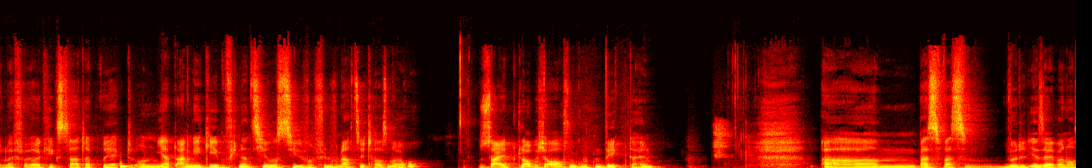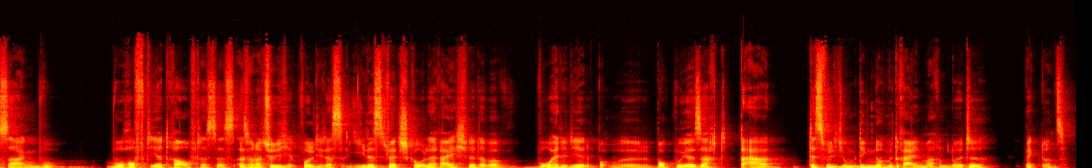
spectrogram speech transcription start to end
läuft euer Kickstarter-Projekt und ihr habt angegeben Finanzierungsziel von 85.000 Euro. Seid, glaube ich, auch auf einem guten Weg dahin. Ähm, was, was würdet ihr selber noch sagen? Wo, wo hofft ihr drauf, dass das, also natürlich wollt ihr, dass jedes Stretch Goal erreicht wird, aber wo hättet ihr Bock, wo ihr sagt, da, das will ich unbedingt noch mit reinmachen, Leute, weckt uns?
